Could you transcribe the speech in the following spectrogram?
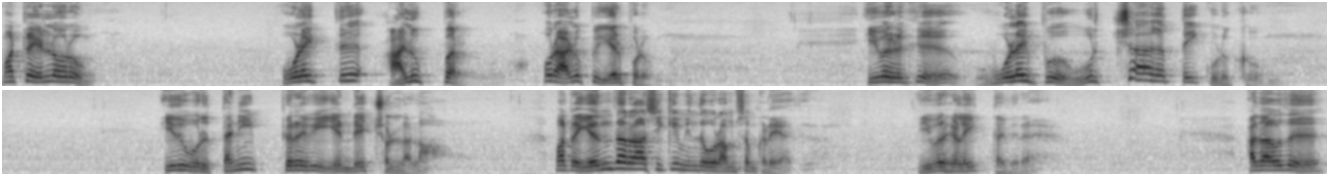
மற்ற எல்லோரும் உழைத்து அழுப்பர் ஒரு அலுப்பு ஏற்படும். இவர்களுக்கு உழைப்பு உற்சாகத்தை கொடுக்கும். இது ஒரு தனி பிறவி என்றே சொல்லலாம். மற்ற எந்த ராசிக்கும் இந்த ஒரு அம்சம் கிடையாது. இவர்களை தவிர. அதாவது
